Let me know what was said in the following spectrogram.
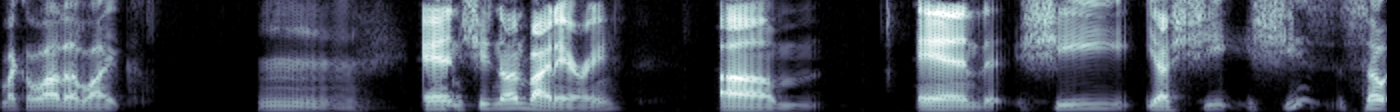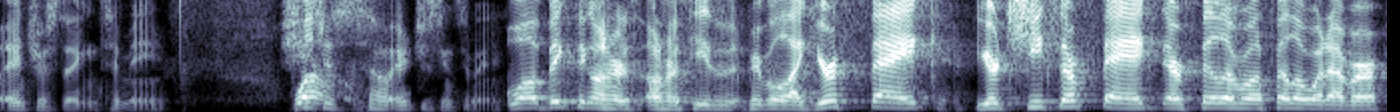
like a lot of like. Mm. And she's non-binary, um, and she yeah she she's so interesting to me. She's Well- just so interesting to me. Well, a big thing on her on her season, people were like, "You're fake. Your cheeks are fake. They're filler, filler, whatever."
